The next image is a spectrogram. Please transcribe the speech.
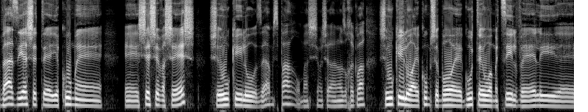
ואז יש את אה, יקום אה, אה, 676, שהוא כאילו, זה המספר, או 167, אני לא זוכר כבר, שהוא כאילו היקום שבו אה, גוטה הוא המציל ואלי אה,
